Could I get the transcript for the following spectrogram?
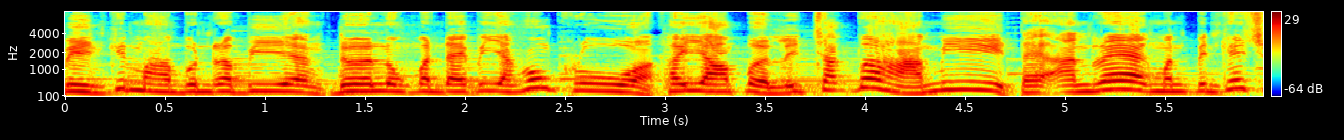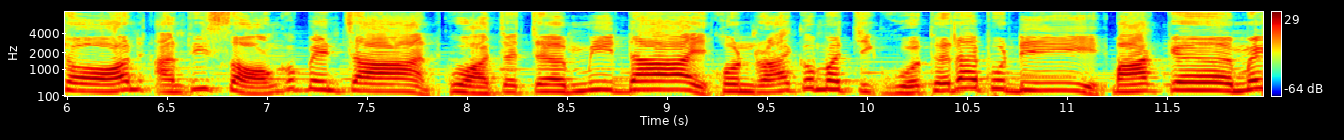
ปีนขึ้นมาบนระเบียง เดินลงบันไดไปยังห้องครัว พยายามเปิดลิ้นชักเพื่อหามีด แต่อันแรกมันเป็นแค่ช้อน อันที่สองก็เป็นจาน กว่าจะเจอมีดได้ คนร้ายก็มาจิกหัวเธอได้พอดีปาร์เกอร์ไม่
